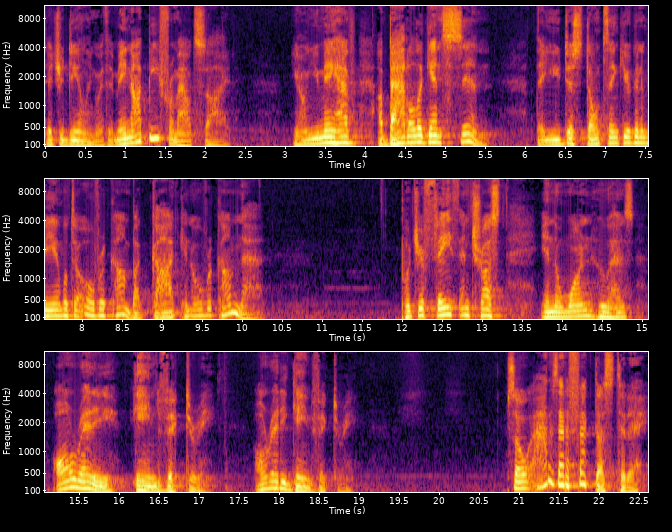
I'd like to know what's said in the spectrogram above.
that you're dealing with. It may not be from outside. You know, you may have a battle against sin that you just don't think you're going to be able to overcome, but God can overcome that. Put your faith and trust in the one who has already gained victory. Already gained victory. So, how does that affect us today?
